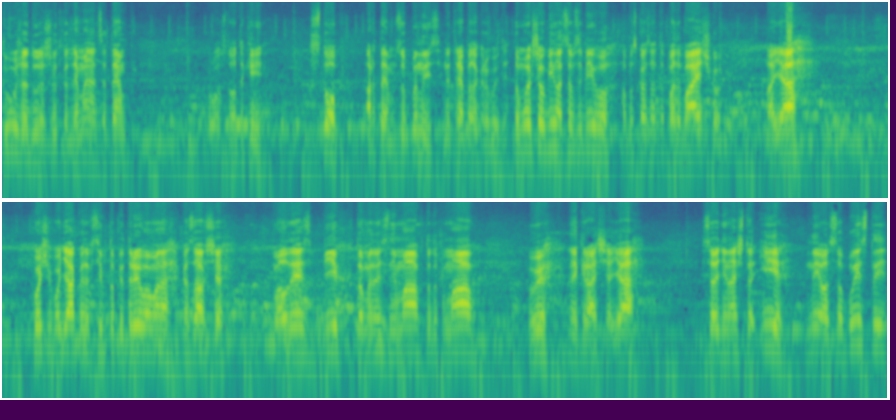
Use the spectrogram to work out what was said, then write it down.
дуже-дуже швидко. Для мене це темп просто отакий. Стоп, Артем, зупинись, не треба так робити. Тому якщо на цьому забігу, опускаю ставте подобаєчку. А я Хочу подякувати всім, хто підтримав мене. Казав, що молодець біг, хто мене знімав, хто допомагав. Ви найкраще. Я сьогодні, начебто, і не особистий,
